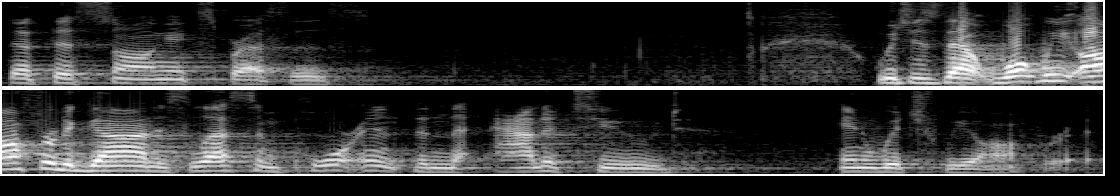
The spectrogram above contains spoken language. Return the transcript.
that this song expresses, which is that what we offer to God is less important than the attitude in which we offer it.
